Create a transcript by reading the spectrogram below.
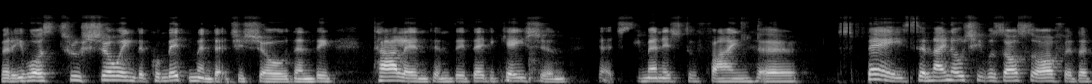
But it was through showing the commitment that she showed and the talent and the dedication that she managed to find her space. And I know she was also offered a,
